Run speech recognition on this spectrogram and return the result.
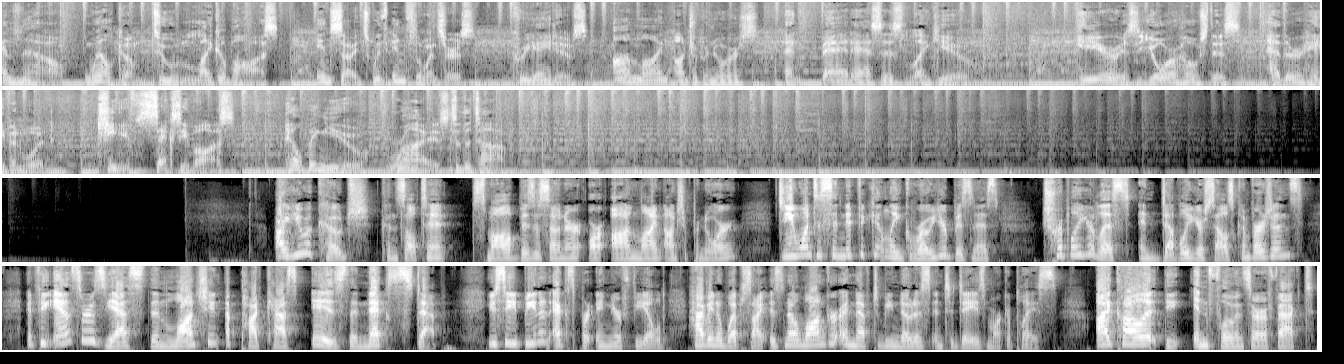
And now, welcome to Like a Boss Insights with influencers, creatives, online entrepreneurs, and badasses like you. Here is your hostess, Heather Havenwood, Chief Sexy Boss, helping you rise to the top. Are you a coach, consultant, small business owner, or online entrepreneur? Do you want to significantly grow your business, triple your list, and double your sales conversions? If the answer is yes, then launching a podcast is the next step. You see, being an expert in your field, having a website is no longer enough to be noticed in today's marketplace. I call it the influencer effect.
